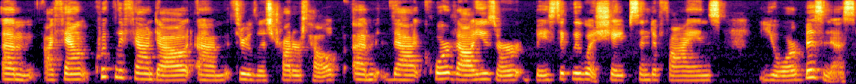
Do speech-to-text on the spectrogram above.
Um, I found quickly found out um, through Liz Trotter's help um, that core values are basically what shapes and defines your business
